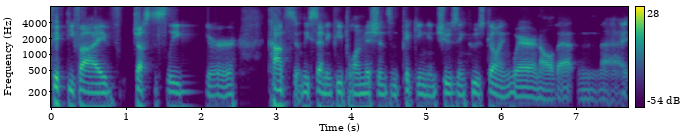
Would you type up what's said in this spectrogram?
55 Justice League or constantly sending people on missions and picking and choosing who's going where and all that. And I,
